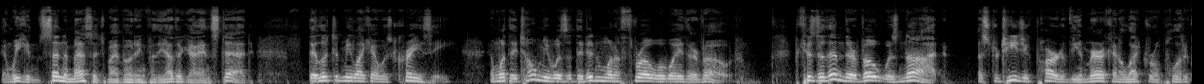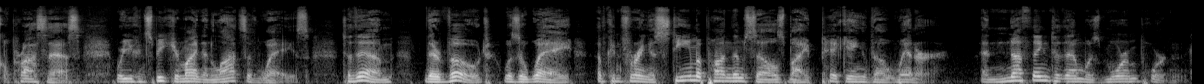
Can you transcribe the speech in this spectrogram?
and we can send a message by voting for the other guy instead. They looked at me like I was crazy, and what they told me was that they didn't want to throw away their vote. Because to them, their vote was not a strategic part of the American electoral political process where you can speak your mind in lots of ways. To them, their vote was a way of conferring esteem upon themselves by picking the winner. And nothing to them was more important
